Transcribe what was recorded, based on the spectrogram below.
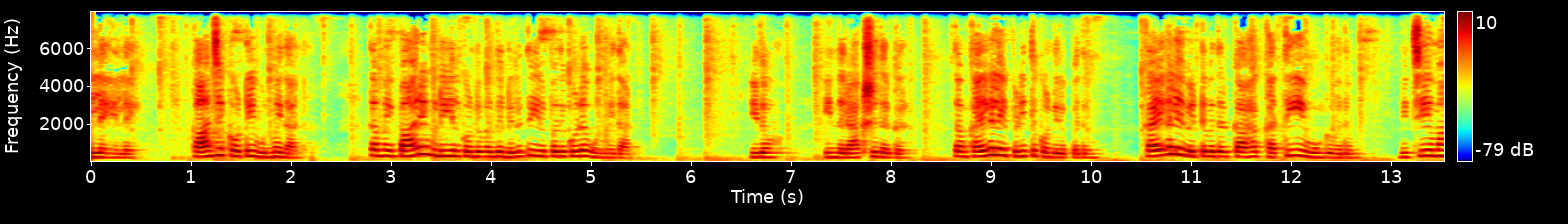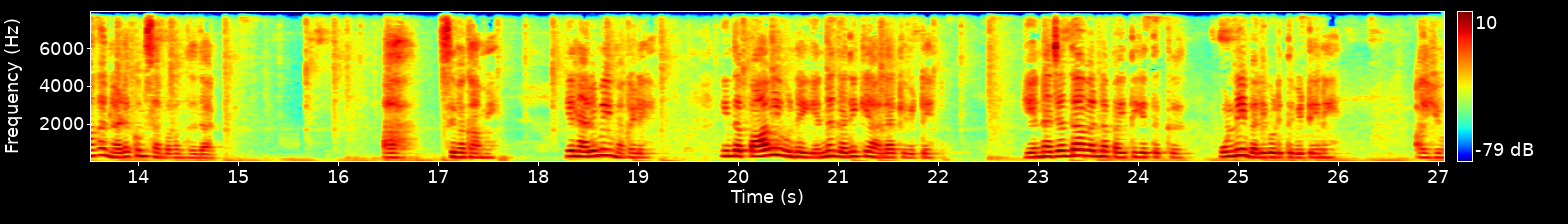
இல்லை இல்லை. காஞ்சிக்கோட்டை உண்மைதான். தம்மை பாறை முனையில் கொண்டு வந்து நிறுத்தியிருப்பது கூட உண்மைதான். இதோ இந்த ராட்சதர்கள் தம் கைகளை பிடித்து கொண்டிருப்பதும் கைகளை வெட்டுவதற்காக கத்தியை ஓங்குவதும் நிச்சயமாக நடக்கும் சம்பவங்கள்தான். ஆ சிவகாமி என் அருமை மகளே இந்த பாவி உன்னை என்ன கதிக்கு ஆளாக்கிவிட்டேன்? என் அஜந்தா வர்ண பைத்தியத்துக்கு உன்னை பலி கொடுத்து விட்டேனே. ஐயோ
